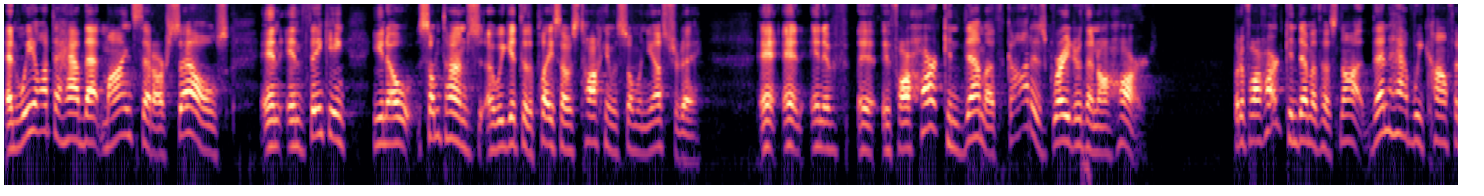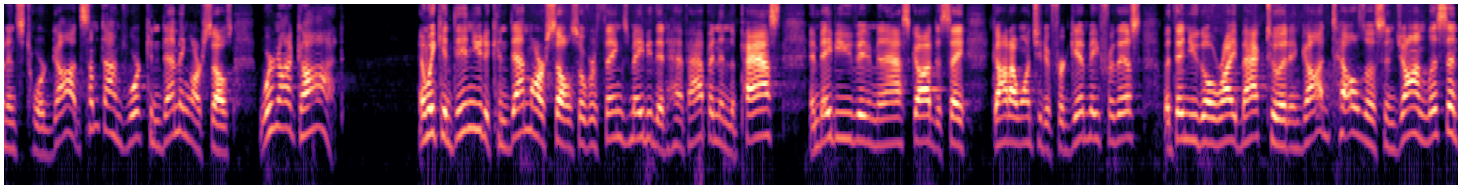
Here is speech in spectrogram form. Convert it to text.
And we ought to have that mindset ourselves in, in thinking, you know, sometimes uh, we get to the place, I was talking with someone yesterday, and, and, and if, if our heart condemneth, God is greater than our heart. But if our heart condemneth us not, then have we confidence toward God. Sometimes we're condemning ourselves. We're not God. And we continue to condemn ourselves over things maybe that have happened in the past. And maybe you've even asked God to say, God, I want you to forgive me for this. But then you go right back to it. And God tells us, and John, listen,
